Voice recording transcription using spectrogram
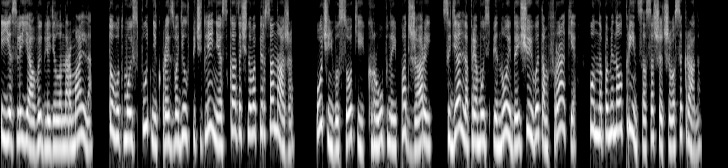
И если я выглядела нормально, то вот мой спутник производил впечатление сказочного персонажа. Очень высокий, крупный, поджарый, с идеально прямой спиной, да еще и в этом фраке, он напоминал принца, сошедшего с экрана.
